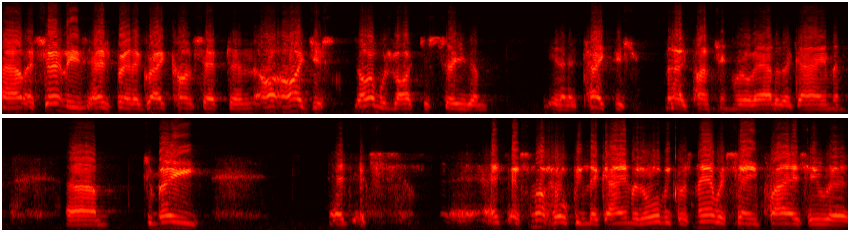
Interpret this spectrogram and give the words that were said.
um, it certainly has been a great concept, and I, I just I would like to see them, you know, take this no punching rule out of the game, and um, to me, it, it's it, it's not helping the game at all because now we're seeing players who are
